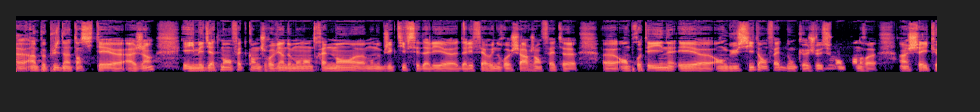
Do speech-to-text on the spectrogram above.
euh, un peu plus d'intensité euh, à jeun. Et immédiatement en fait quand je reviens de mon entraînement euh, mon objectif c'est d'aller d'aller faire une recharge en fait en protéines et en glucides en fait. Donc je vais souvent prendre un shake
